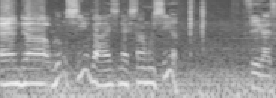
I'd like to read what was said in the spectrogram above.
And uh, we will see you guys next time we see you. See you guys.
